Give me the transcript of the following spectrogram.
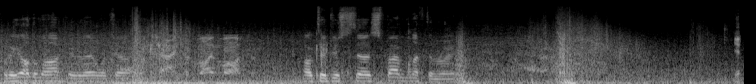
Putting on the mark over there, watch out. Okay, just uh, spam left and right. Yep.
